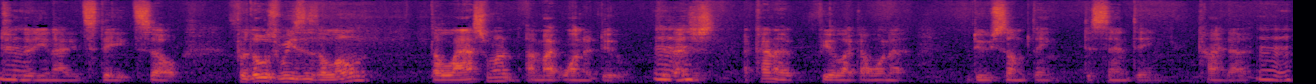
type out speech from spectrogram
to Mhm. the United States. So, for those reasons alone, the last one I might want to do because I Mhm. just I kind of feel like I want to do something dissenting, kind of Mm.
